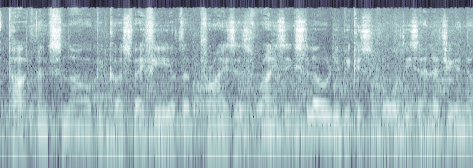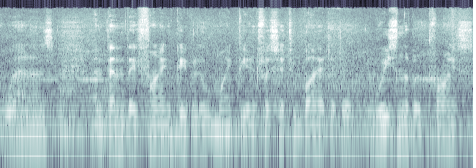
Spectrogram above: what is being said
apartments now because they feel the price is rising slowly because of all this energy and awareness, and then they find people who might be interested to buy it at a reasonable price.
